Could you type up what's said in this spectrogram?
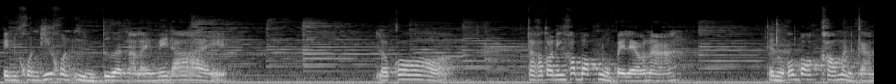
เป็นคนที่คนอื่นเตือนอะไรไม่ได้ แล้วก็ แต่เขาตอนนี้เขาบล็อกหนูไปแล้วนะ แต่หนูก็บล็อกเขาเหมือนกัน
